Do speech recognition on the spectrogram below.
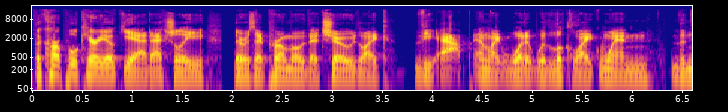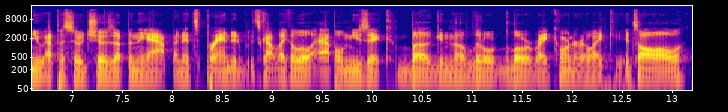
the carpool karaoke ad. Actually, there was a promo that showed like the app and like what it would look like when the new episode shows up in the app, and it's branded. It's got like a little Apple Music bug in the little lower right corner. Like it's all.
